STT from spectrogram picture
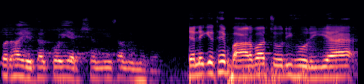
ਪਰ ਹਜੇ ਤੱਕ ਕੋਈ ਐਕਸ਼ਨ ਨਹੀਂ ਸਾਨੂੰ ਮਿਲਿਆ। ਯਾਨੀ ਕਿ ਇੱਥੇ ਬਾਰ-ਬਾਰ ਚੋਰੀ ਹੋ ਰਹੀ ਹੈ,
